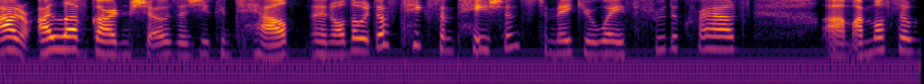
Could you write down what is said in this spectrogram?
I don't. I love garden shows, as you can tell, and although it does take some patience to make your way through the crowds, um, I'm also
